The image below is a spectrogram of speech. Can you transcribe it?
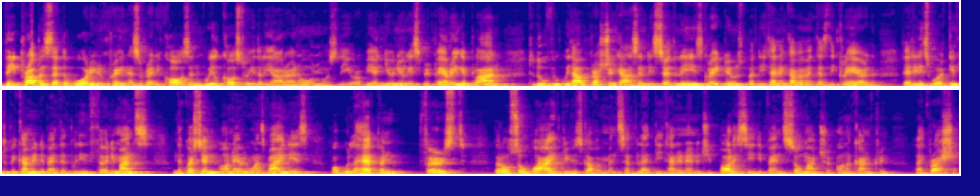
The problems that the war in Ukraine has already caused and will cause to Italy are enormous. The European Union is preparing a plan to do without Russian gas, and this certainly is great news. But the Italian government has declared that it is working to become independent within 30 months. And the question on everyone's mind is what will happen first, but also why previous governments have let the Italian energy policy depend so much on a country like Russia.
